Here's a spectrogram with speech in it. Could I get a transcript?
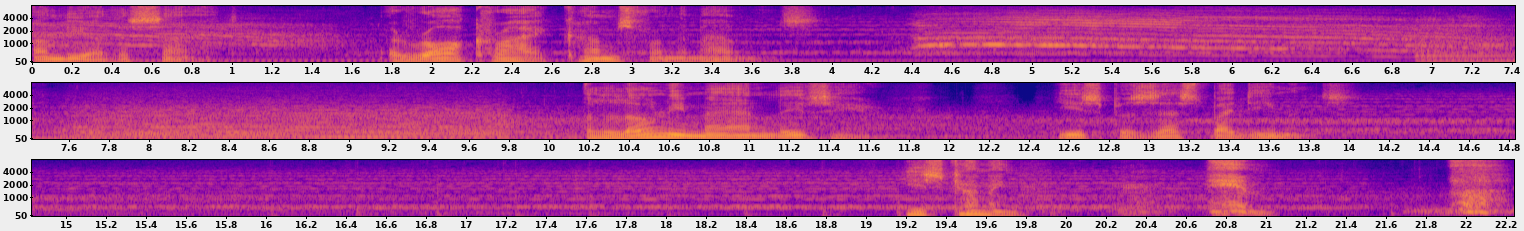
on the other side. A raw cry comes from the mountains. A lonely man lives here. He is possessed by demons. He's coming. Him. Ah.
